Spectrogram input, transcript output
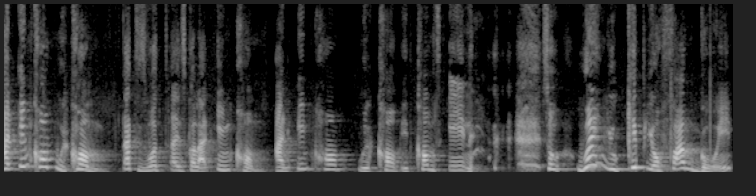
An income will come. That is what is called an income. An income will come, it comes in. so when you keep your farm going,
